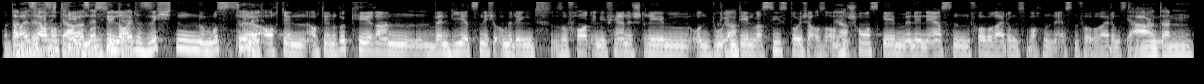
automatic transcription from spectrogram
Und dann Aber ist ja auch okay, du musst die entwickeln. Leute sichten, du musst äh, auch, den, auch den Rückkehrern, wenn die jetzt nicht unbedingt sofort in die Ferne streben und du Klar. in denen was siehst, durchaus auch Ja. eine Chance geben in den ersten Vorbereitungswochen, ersten Ja, Vorbereitungstagen. und dann,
